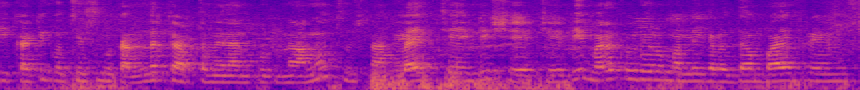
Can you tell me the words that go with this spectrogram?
ఈ కటింగ్ వచ్చేసి మీకు అందరికీ అర్థమైంది అనుకుంటున్నాను. చూసి నాకు లైక్ చేయండి షేర్ చేయండి. మరొక వీడియోలో మళ్ళీ కలుద్దాం. బాయ్ ఫ్రెండ్స్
